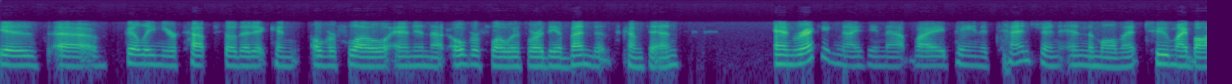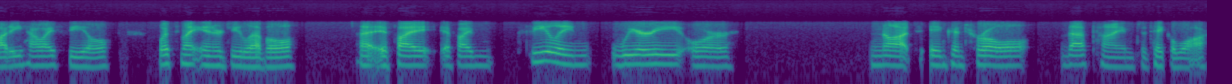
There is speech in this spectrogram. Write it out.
is uh, filling your cup so that it can overflow, and in that overflow is where the abundance comes in. And recognizing that by paying attention in the moment to my body, how I feel, what's my energy level, uh, if I if I'm feeling weary or not in control, that time to take a walk.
